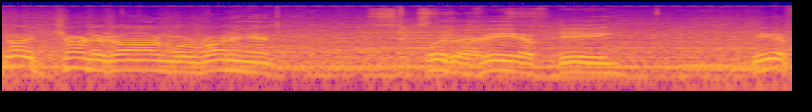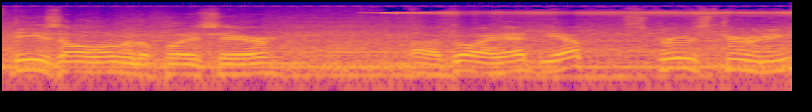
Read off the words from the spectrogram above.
Go ahead, turn it on. We're running it with a VFD. VFD's all over the place here. Uh, go ahead. Yep, screws turning.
